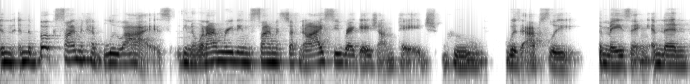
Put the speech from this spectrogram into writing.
in, in the book, Simon had blue eyes. You know, when I'm reading the Simon stuff now, I see Regé-Jean Page, who was absolutely amazing. And then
